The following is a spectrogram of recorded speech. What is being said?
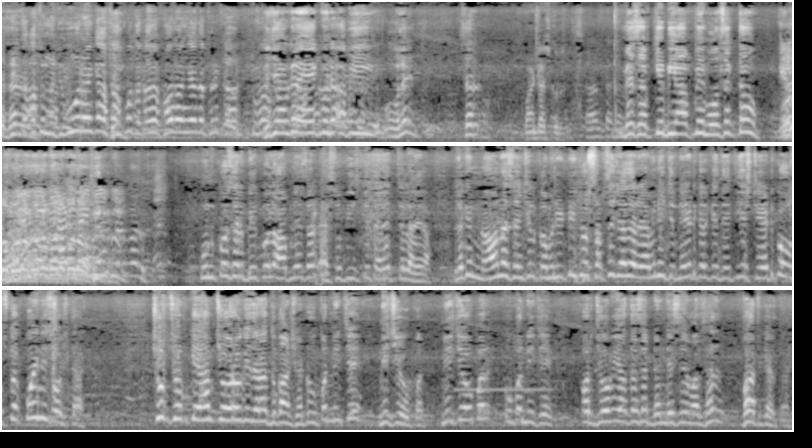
आप मजबूर हैं कि आप आपको दुकान खोलेंगे तो फिर विजय अंकल एक मिनट अभी बोले। सर मैं सबके भी आप में बोल सकता हूँ? उनको सर बिल्कुल आपने सर एसओपी के तहत चलाया। लेकिन नॉन असेंशियल कम्युनिटी जो सबसे ज़्यादा रेवेन्यू जनरेट करके देती है स्टेट को उसका कोई नहीं सोचता है। छुप छुप के हम चोरों की तरह दुकान शटर ऊपर नीचे नीचे ऊपर नीचे ऊपर ऊपर नीचे। और जो भी आता है सर डंडे से हमारे साथ बात करता है।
